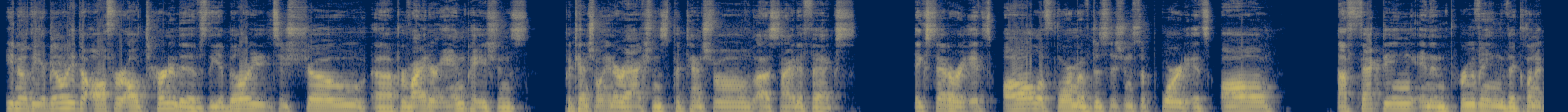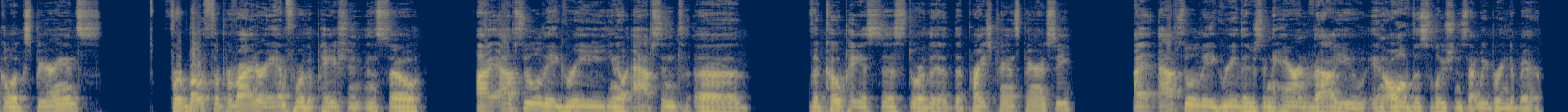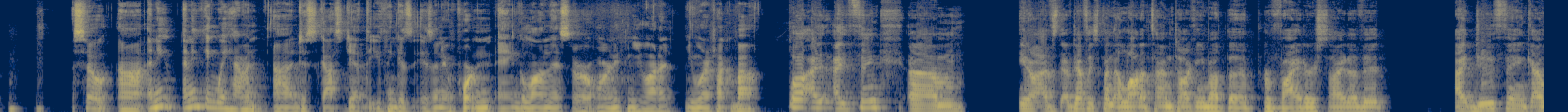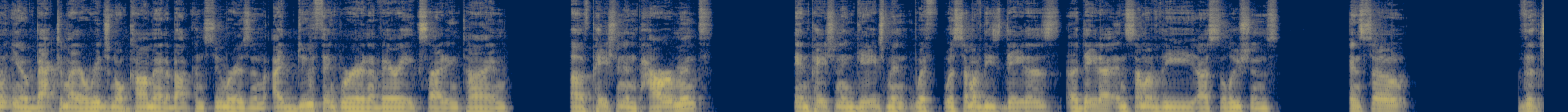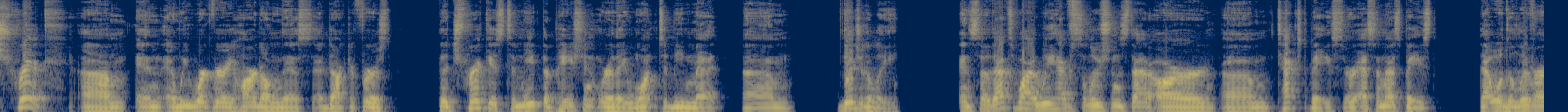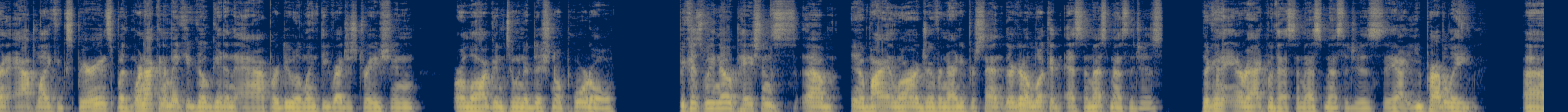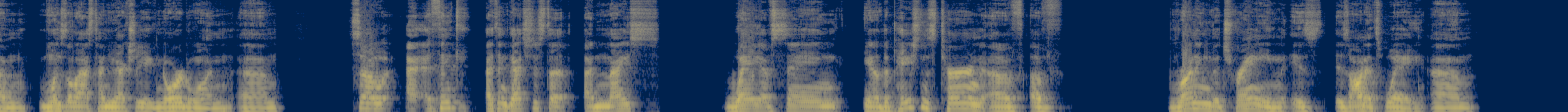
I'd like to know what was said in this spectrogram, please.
you know the ability to offer alternatives the ability to show uh, provider and patients potential interactions potential uh, side effects etc it's all a form of decision support it's all affecting and improving the clinical experience for both the provider and for the patient and so i absolutely agree you know absent uh, the copay assist or the the price transparency, I absolutely agree. There's inherent value in all of the solutions that we bring to bear. So, uh, any anything we haven't uh, discussed yet that you think is, is an important angle on this, or, or anything you want to you want to talk about? Well, I I think um, you know I've, I've definitely spent a lot of time talking about the provider side of it. I do think I you know back to my original comment about consumerism. I do think we're in a very exciting time of patient empowerment and patient engagement with with some of these data's uh, data and some of the uh, solutions and so the trick um, and and we work very hard on this at dr first the trick is to meet the patient where they want to be met um, digitally and so that's why we have solutions that are um, text based or sms based that will deliver an app like experience but we're not going to make you go get an app or do a lengthy registration or log into an additional portal because we know patients, um, you know, by and large, over 90%, they're going to look at SMS messages. They're going to interact with SMS messages. Yeah, you probably, um, when's the last time you actually ignored one? Um, so I, think I think that's just a, a nice way of saying, you know, the patient's turn of of running the train is is on its way. Um,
